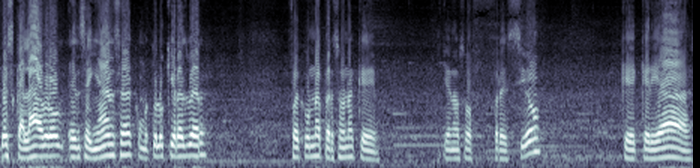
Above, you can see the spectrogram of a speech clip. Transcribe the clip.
descalabro, enseñanza, como tú lo quieras ver, fue con una persona que, que nos ofreció que quería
